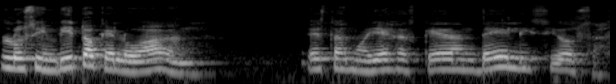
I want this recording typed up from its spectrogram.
Los invito a que lo hagan. Estas mollejas quedan deliciosas.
